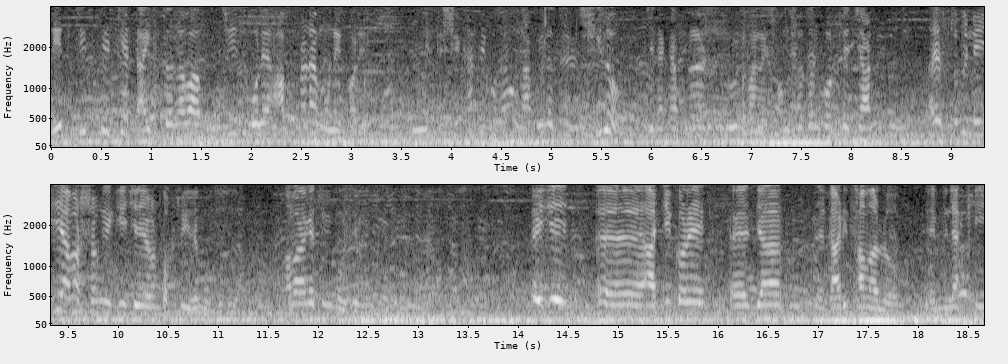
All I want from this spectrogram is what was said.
নেতৃত্বের যে দায়িত্ব নেওয়া উচিত বলে আপনারা মনে করেন সেখানে কোথাও গাফিলতি ছিল যেটাকে আপনারা মানে সংশোধন করতে চান? আরে তুমি নিজে আমার সঙ্গে গিয়েছিলে যখন বক্তৃতা পৌঁছেছিলাম। আমার আগে তুমি পৌঁছে গিয়েছিলে। এই যে আজি করে যারা গাড়ি থামালো, এই মীনাক্ষী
